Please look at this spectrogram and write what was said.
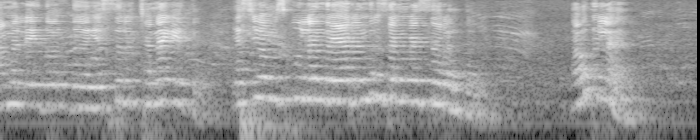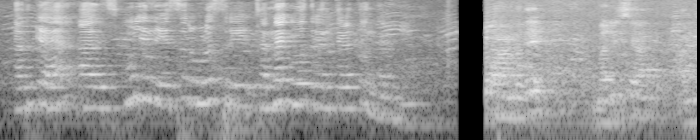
ಆಮೇಲೆ ಇದೊಂದು ಹೆಸರು ಚೆನ್ನಾಗೈತೆ. ಎಸ್ ಯು ಎಂ ಸ್ಕೂಲ್ ಅಂದ್ರೆ ಯಾರಂದ್ರೆ ಸಂಗಮೇಶ್ ಸರ್ ಅಂತಾರೆ. ಹೌದಿಲ್ಲ? ಅದಕ್ಕೆ ಆ ಸ್ಕೂಲಿನ ಹೆಸರು ಉಳಿಸ್ರಿ, ಚೆನ್ನಾಗಿ ಹೋದ್ರಿ ಅಂತ ಹೇಳ್ತಂದ ಮನುಷ್ಯ, ಅದು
